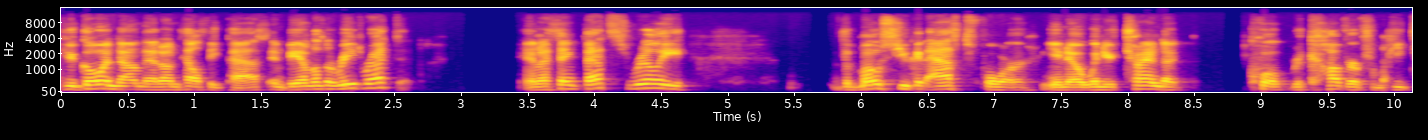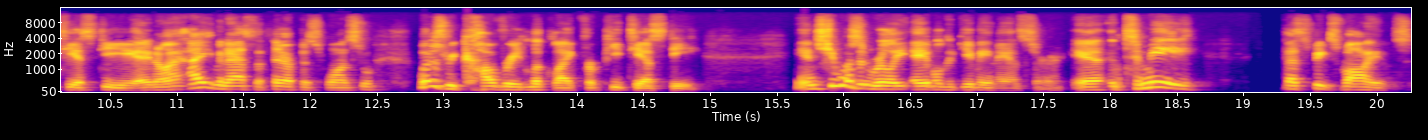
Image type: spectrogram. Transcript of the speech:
you're going down that unhealthy path and be able to redirect it and i think that's really the most you could ask for you know when you're trying to quote recover from PTSD. You know, I, I, even asked the therapist once, what does recovery look like for PTSD? And she wasn't really able to give me an answer. And, and to me, that speaks volumes.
